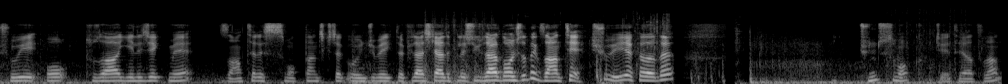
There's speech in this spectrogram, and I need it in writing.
Shui o tuzağa gelecek mi? Zanteres smoke'tan çıkacak oyuncu bekle. Flash geldi. Flash'ı güzel dodge'ladık. Zanti Shui'yi yakaladı. Üçüncü smoke CT'ye atılan.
